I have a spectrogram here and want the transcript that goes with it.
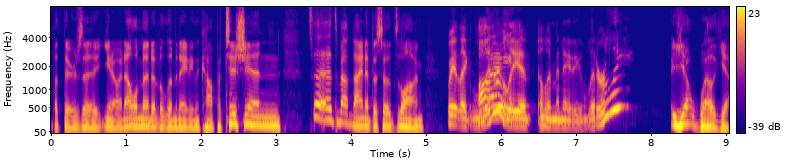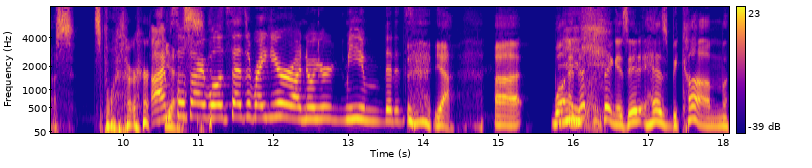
but there's a, you know, an element of eliminating the competition. It's, uh it's about nine episodes long. wait, like literally eliminating, literally? Yeah. Well, yes. Spoiler. I'm so sorry. Well, it says it right here. I know your meme that it's yeah. Uh, well, and that's the thing is it has become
